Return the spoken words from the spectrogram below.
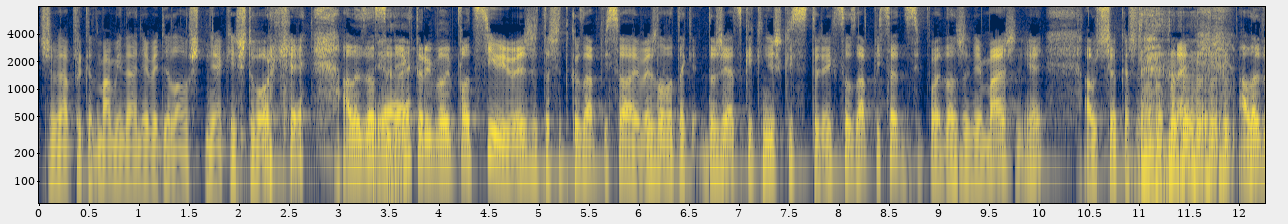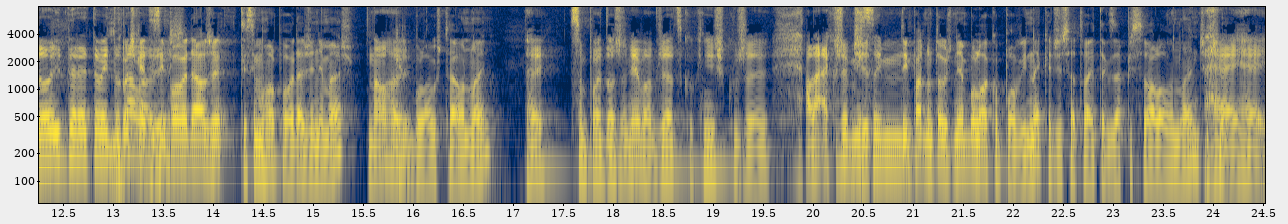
že napríklad mamina nevedela o nejakej štvorke, ale zase ja. niektorí boli poctiví, vieš, že to všetko zapisovali, vieš, lebo tak do žiackej knižky si to nechcel zapísať, si povedal, že nemáš, nie? A učiteľka, že no dobre, ale do internetovej to Počkaj, dala, ty vieš? si povedal, že ty si mohol povedať, že nemáš? No, hej. Keď bola už tá online? Hej, som povedal, že nemám žiackú knižku, že... Ale akože myslím... Čiže tým pádom to už nebolo ako povinné, keďže sa to aj tak zapisovalo online? Čiže... Hej, hej.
